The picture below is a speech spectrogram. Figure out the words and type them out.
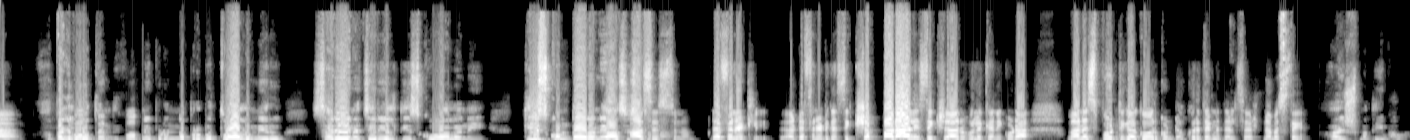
పగిలిపోతుంది. ఇప్పుడున్న ప్రభుత్వాలు మీరు సరైన చర్యలు తీసుకోవాలని తీసుకుంటారని ఆశిస్తున్నాం. డెఫినెట్లీ డెఫినెట్గా శిక్ష పడాలి శిక్ష అర్హులకని కూడా మనస్ఫూర్తిగా కోరుకుంటూ కృతజ్ఞతలు సార్ నమస్తే. ఆయుష్మతి భవ.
